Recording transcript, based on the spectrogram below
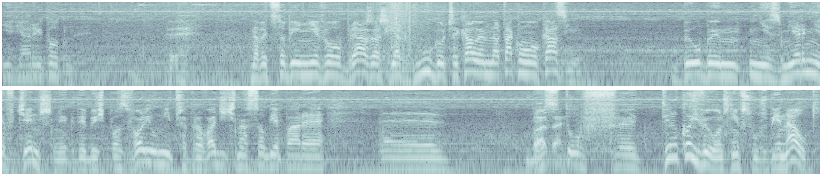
Niewiarygodne. Ech, Nawet sobie nie wyobrażasz, jak długo czekałem na taką okazję. Byłbym niezmiernie wdzięczny, gdybyś pozwolił mi przeprowadzić na sobie parę e, Badań. testów e, tylko i wyłącznie w służbie nauki.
